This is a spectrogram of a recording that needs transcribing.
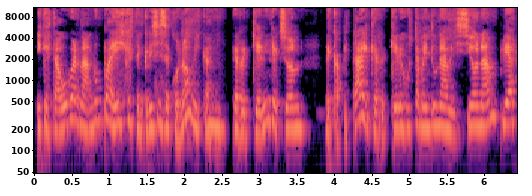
y que está gobernando un país que está en crisis económica, que requiere inyección de capital, que requiere justamente una visión amplia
